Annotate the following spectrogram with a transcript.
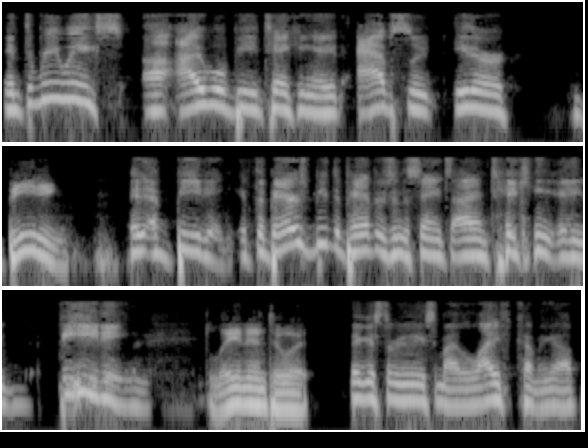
In three weeks, uh, I will be taking an absolute either beating, a, beating. If the Bears beat the Panthers and the Saints, I am taking a beating. Lean into it. Biggest three weeks of my life coming up.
